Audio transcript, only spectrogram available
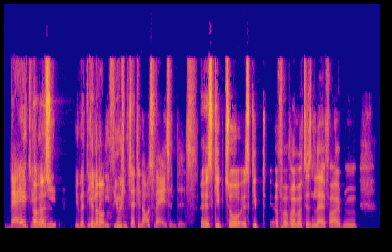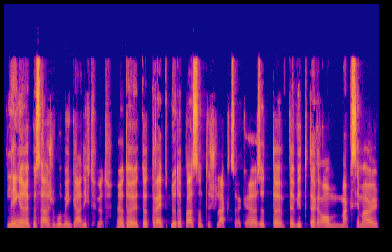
weit über also, die, über die, genau. die Fusion-Zeit hinausweisendes. Es gibt so, es gibt vor allem auf diesen Live-Alben längere Passagen, wo man ihn gar nicht hört. Ja, da, da treibt nur der Bass und das Schlagzeug. Ja. Also da, da wird der Raum maximal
